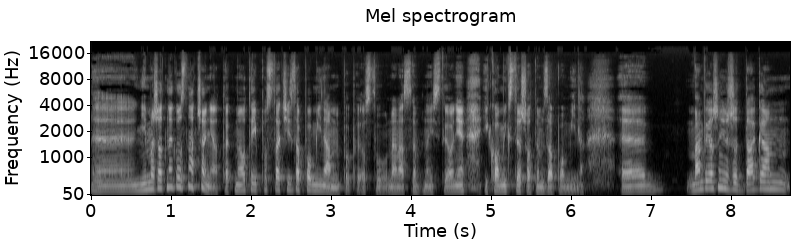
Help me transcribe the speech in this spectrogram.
e, nie ma żadnego znaczenia. Tak, my o tej postaci zapominamy po prostu na następnej stronie i komiks też o tym zapomina. E, mam wrażenie, że Dagan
